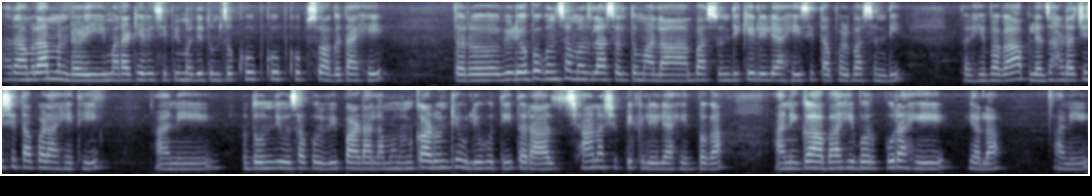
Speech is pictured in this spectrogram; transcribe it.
राम राम मंडळी मराठी रेसिपीमध्ये तुमचं खूप खूप खूप स्वागत आहे. तर व्हिडिओ बघून समजला असेल तुम्हाला बासुंदी केलेली आहे सीताफळ बासुंदी. तर हे बघा आपल्या झाडाची सीताफळ आहेत ही आणि दोन दिवसापूर्वी पाड आला म्हणून काढून ठेवली होती तर आज छान अशी पिकलेली आहेत बघा. आणि गाभा ही भरपूर आहे याला. आणि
